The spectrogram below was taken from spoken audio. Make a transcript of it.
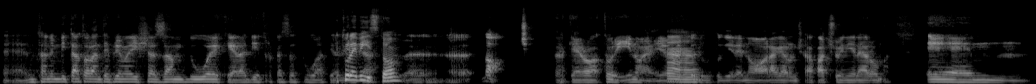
Eh, non ti hanno invitato all'anteprima di Shazam 2 che era dietro casa tua. tu l'hai visto? Eh, no, perché ero a Torino e io uh-huh. ho dovuto dire no, raga, non ce la faccio venire a Roma. E, ehm,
